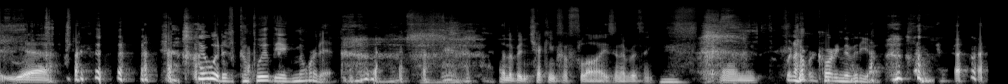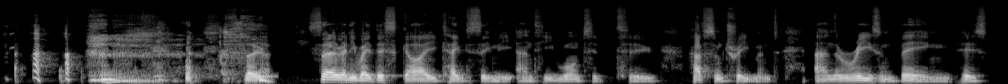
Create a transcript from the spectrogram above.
Yeah. yeah. I would have completely ignored it. and I've been checking for flies and everything. Um, We're not recording the video. so so anyway, this guy came to see me and he wanted to have some treatment. And the reason being his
